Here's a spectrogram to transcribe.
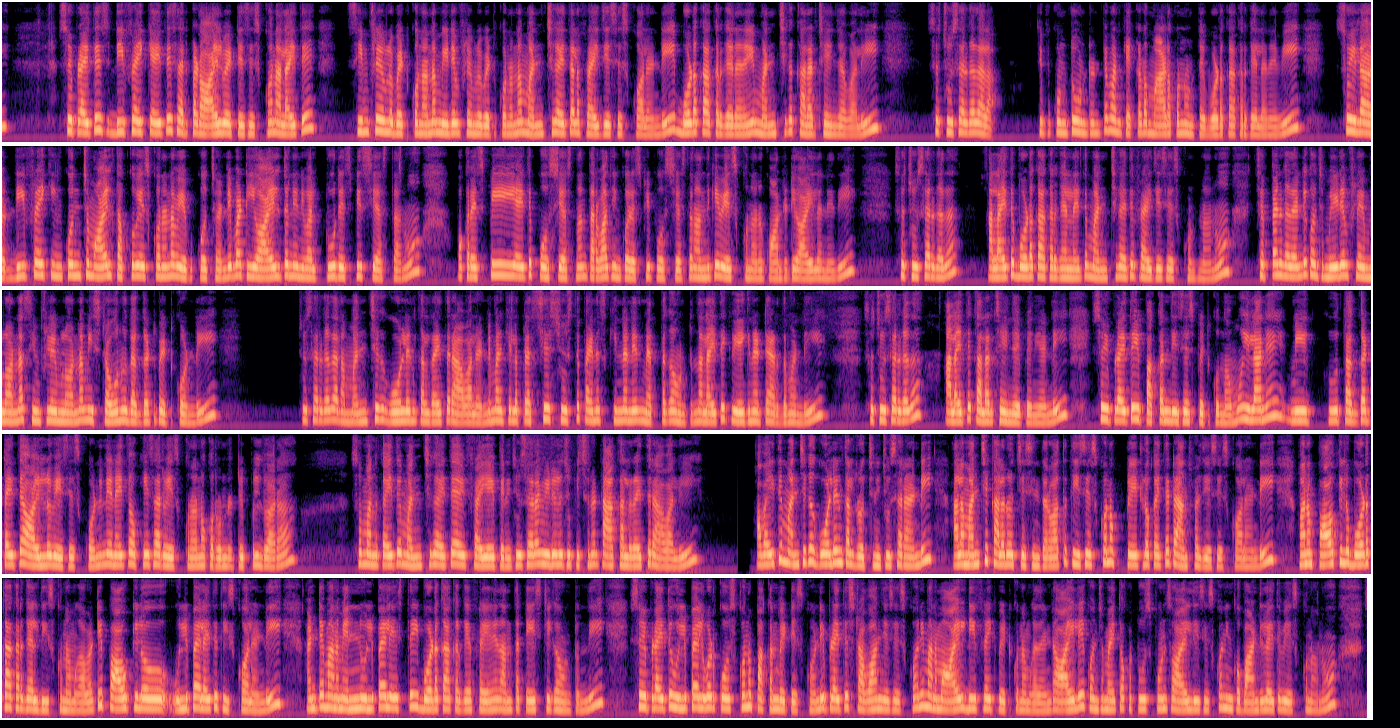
సో ఇప్పుడైతే డీప్ ఫ్రైకి అయితే సరిపడా ఆయిల్ పెట్టేసేసుకొని అలా అయితే సిమ్ ఫ్లేమ్లో పెట్టుకున్నా మీడియం ఫ్లేమ్లో పెట్టుకున్నా మంచిగా అయితే అలా ఫ్రై చేసేసుకోవాలండి. బోడకాకరకాయలు అనేవి మంచిగా కలర్ చేంజ్ అవ్వాలి. సో చూసారు కదా అలా తిప్పుకుంటూ ఉంటుంటే మనకి ఎక్కడ మాడకుండా ఉంటాయి బోడకాకరకాయలు అనేవి. సో ఇలా డీప్ ఫ్రైకి ఇంకొంచెం ఆయిల్ తక్కువ వేసుకొనైనా వేపుకోవచ్చు అండి బట్ ఈ ఆయిల్తో నేను ఇవాళ టూ రెసిపీస్ చేస్తాను. ఒక రెసిపీ అయితే పోస్ట్ చేస్తున్నాను తర్వాత ఇంకో రెసిపీ పోస్ట్ చేస్తాను. అందుకే వేసుకున్నాను క్వాంటిటీ ఆయిల్ అనేది. సో చూసారు కదా అలా అయితే బోడకాకరకాయలను అయితే మంచిగా అయితే ఫ్రై చేసేసుకుంటున్నాను. చెప్పాను కదండి కొంచెం మీడియం ఫ్లేమ్లో అన్నా సిమ్ ఫ్లేమ్లో అన్నా మీ స్టవ్ను తగ్గట్టు పెట్టుకోండి. చూసారు కదా అలా మంచిగా గోల్డెన్ కలర్ అయితే రావాలండి. మనకి ఇలా ప్రెస్ చేసి చూస్తే పైన స్కిన్ అనేది మెత్తగా ఉంటుంది. అలా అయితే వేగినట్టే అర్థమండి. సో చూసారు కదా అలా అయితే కలర్ చేంజ్ అయిపోయినాయండి. సో ఇప్పుడైతే ఈ పక్కన తీసేసి పెట్టుకుందాము. ఇలానే మీకు తగ్గట్టు అయితే ఆయిల్లో వేసేసుకోండి. నేనైతే ఒకేసారి వేసుకున్నాను ఒక రెండు ట్రిప్పుల ద్వారా. సో మనకైతే మంచిగా అయితే అవి ఫ్రై అయిపోయినాయి. చూసారా? వీడియోలో చూపించినట్టు ఆ కలర్ అయితే రావాలి. అవైతే మంచిగా గోల్డెన్ కలర్ వచ్చినాయి చూసారా అండి? అలా మంచి కలర్ వచ్చేసిన తర్వాత తీసేసుకొని ఒక ప్లేట్లోకి అయితే ట్రాన్స్ఫర్ చేసేసుకోవాలండి. మనం పావు కిలో బోడకాకరకాయలు తీసుకున్నాం కాబట్టి పావు కిలో ఉల్లిపాయలు అయితే తీసుకోవాలండి. అంటే మనం ఎన్ని ఉల్లిపాయలు వేస్తే ఈ బోడకాకరకాయ ఫ్రై అనేది అంత టేస్టీగా ఉంటుంది. సో ఇప్పుడైతే ఉల్లిపాయలు కూడా కోసుకొని పక్కన పెట్టేసుకోండి. ఇప్పుడైతే స్టవ్ ఆన్ చేసేసుకొని మనం ఆయిల్ డీప్ ఫ్రైకి పెట్టుకున్నాం కదండి. ఆయిలే కొంచెం అయితే ఒక టూ స్పూన్స్ ఆయిల్ తీసేసుకొని ఇంకో బాండీలో అయితే వేసుకున్నాను.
